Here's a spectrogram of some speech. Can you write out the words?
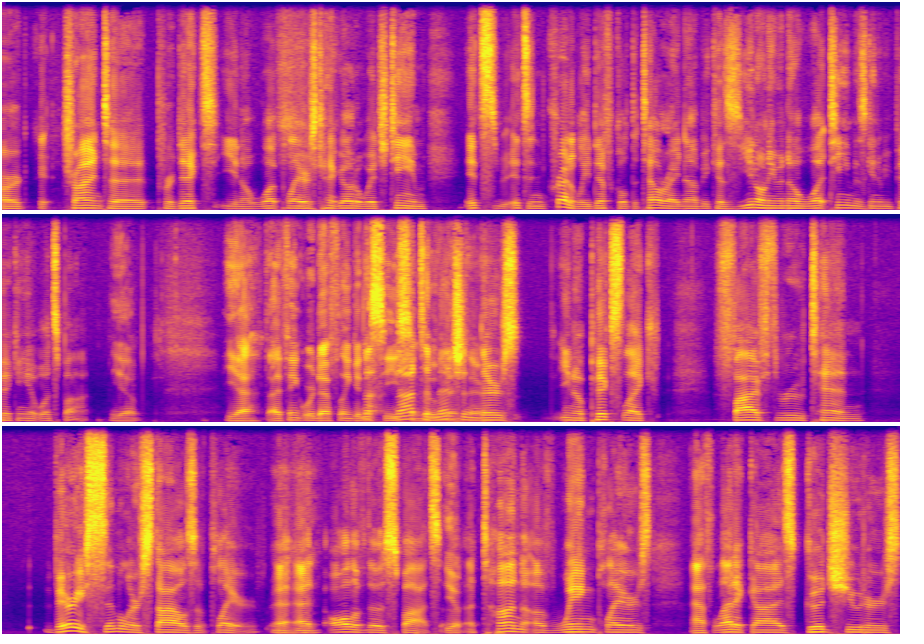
are trying to predict, you know, what player is going to go to which team, it's it's incredibly difficult to tell right now because you don't even know what team is going to be picking at what spot. Yeah, yeah. I think we're definitely going to see. Not to mention, there. there's you know picks like five through ten very similar styles of player mm-hmm. at, at, all of those spots. Yep. A, a, ton of wing players, athletic guys, good shooters.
